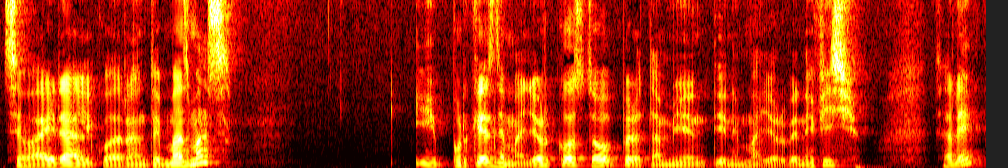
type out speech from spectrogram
se va a ir al cuadrante más más. Y porque es de mayor costo, pero también tiene mayor beneficio. ¿Sale?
